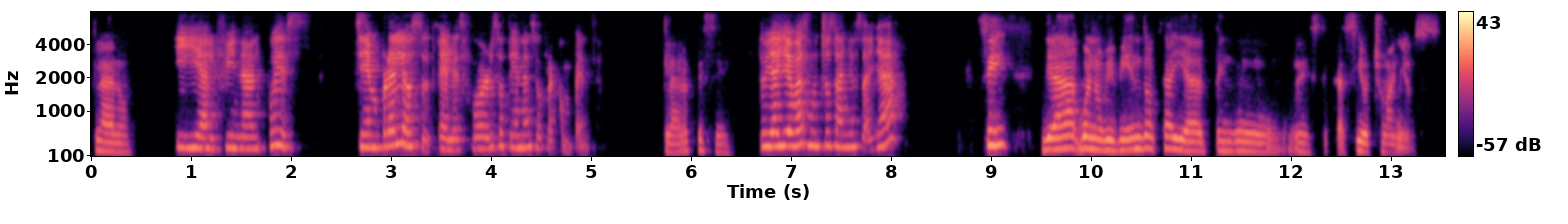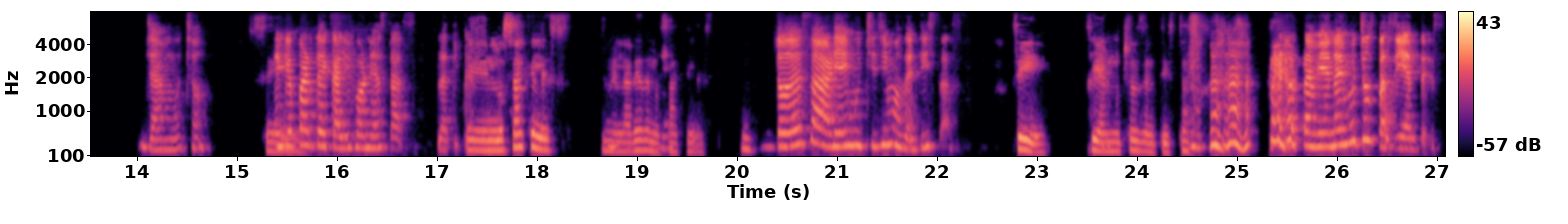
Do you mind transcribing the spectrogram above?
Claro. Y al final, pues, siempre los, el esfuerzo tiene su recompensa. Claro que sí. ¿Tú ya llevas muchos años allá? Sí, ya, bueno, viviendo acá ya tengo este, casi ocho años. Ya mucho. ¿En qué parte de California estás? En Los Ángeles, en el área de Los Ángeles. Toda esa área hay muchísimos dentistas. Sí, sí, hay muchos dentistas. Pero también hay muchos pacientes.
